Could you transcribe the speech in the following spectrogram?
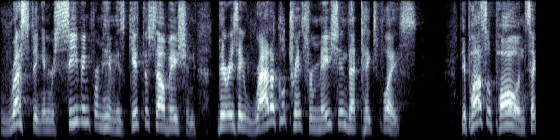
resting and receiving from Him His gift of salvation, there is a radical transformation that takes place. The Apostle Paul in 2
